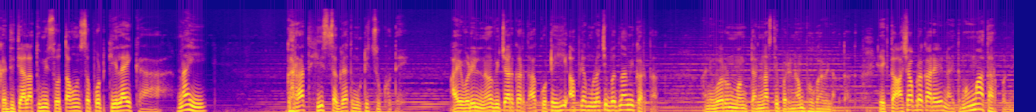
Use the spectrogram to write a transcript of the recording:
कधी त्याला तुम्ही स्वतःहून सपोर्ट केलाय का? नाही. घरात ही सगळ्यात मोठी चूक होते. आईवडील न विचार करता कुठेही आपल्या मुलाची बदनामी करतात आणि वरून मग त्यांनाच ते परिणाम भोगावे लागतात. एक तर अशा प्रकारे नाही तर मग म्हातारपणे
